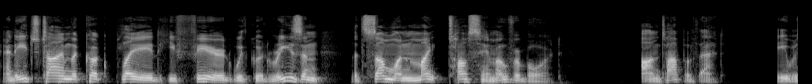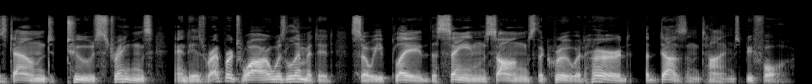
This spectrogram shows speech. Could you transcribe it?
and each time the cook played, he feared, with good reason, that someone might toss him overboard. On top of that, he was down to two strings, and his repertoire was limited, so he played the same songs the crew had heard a dozen times before.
